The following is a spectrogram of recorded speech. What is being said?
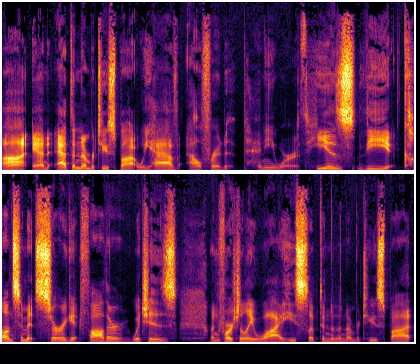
Uh, and at the number two spot, we have Alfred Pennyworth. He is the consummate surrogate father, which is unfortunately why he slipped into the number two spot.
